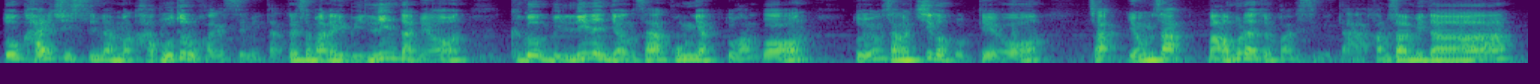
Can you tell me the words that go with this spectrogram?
또 갈 수 있으면 한번 가보도록 하겠습니다. 그래서 만약에 밀린다면 그거 밀리는 영상 공략도 한번 또 영상을 찍어 볼게요. 자, 영상 마무리하도록 하겠습니다. 감사합니다.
